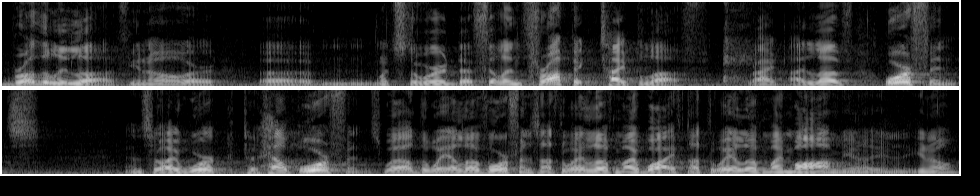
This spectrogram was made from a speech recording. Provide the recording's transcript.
brotherly love, you know, or uh, what's the word, uh, philanthropic type love, right? I love orphans, and so I work to help orphans. Well, the way I love orphans, not the way I love my wife, not the way I love my mom, you know, you know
